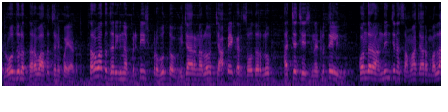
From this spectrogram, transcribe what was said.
రోజుల తర్వాత చనిపోయాడు. తర్వాత జరిగిన బ్రిటిష్ ప్రభుత్వ విచారణలో చాపేకర్ సోదరులు హత్య చేసినట్లు తేలింది. కొందరు అందించిన సమాచారం వల్ల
